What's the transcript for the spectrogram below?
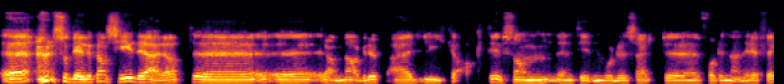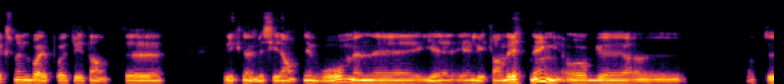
Eh, så det du kan si, det er at eh, uh, Ragne Agrup er like aktiv som den tiden hvor du seilte 49er FX, men bare på et litt annet eh, ikke nødvendigvis si et annet nivå, men i, en litt annen retning. Og at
